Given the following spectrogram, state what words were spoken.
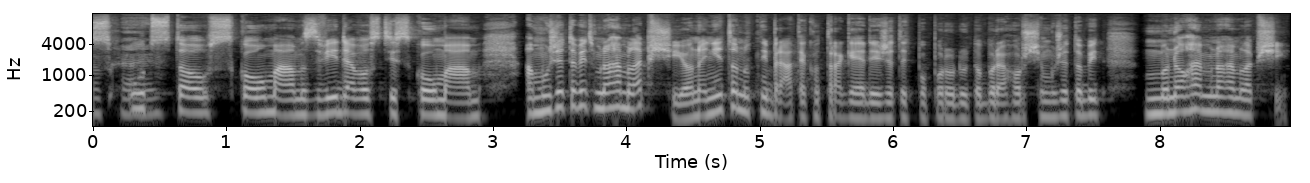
Okay. S úctou zkoumám, z výdavosti zkoumám a může to být mnohem lepší. Jo? Není to nutný brát jako tragédii, že teď po porodu to bude horší, může to být mnohem, mnohem lepší.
